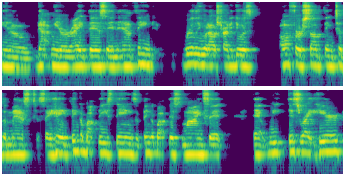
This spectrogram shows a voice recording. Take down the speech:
you know, got me to write this. And, and I think really what I was trying to do is offer something to the mess to say, hey, think about these things and think about this mindset that we, this right here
